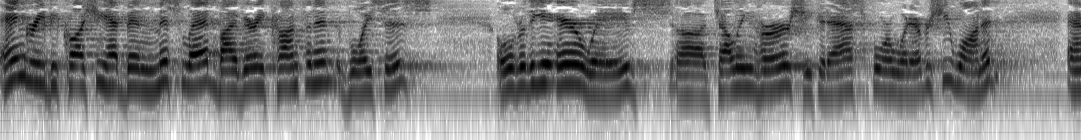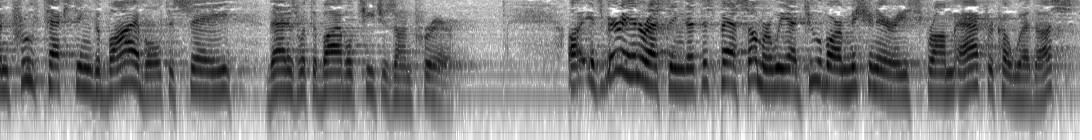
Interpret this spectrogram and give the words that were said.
Angry because she had been misled by very confident voices over the airwaves, uh, telling her she could ask for whatever she wanted and proof texting the Bible to say that is what the Bible teaches on prayer. Uh, it's very interesting that this past summer we had two of our missionaries from Africa with us,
